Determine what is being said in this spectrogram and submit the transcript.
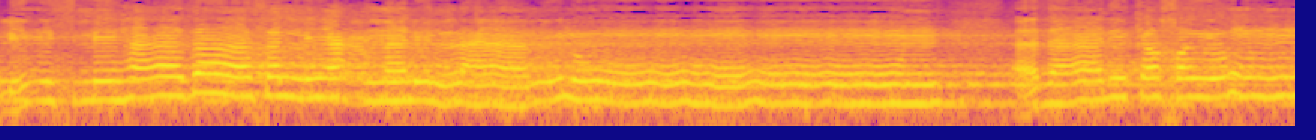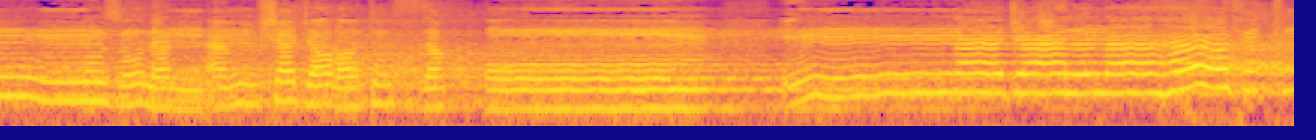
لمثل هذا فليعمل العاملون. أذلك خير نزلا أم شجرة الزقوم؟ إنا جعلناها فتنة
